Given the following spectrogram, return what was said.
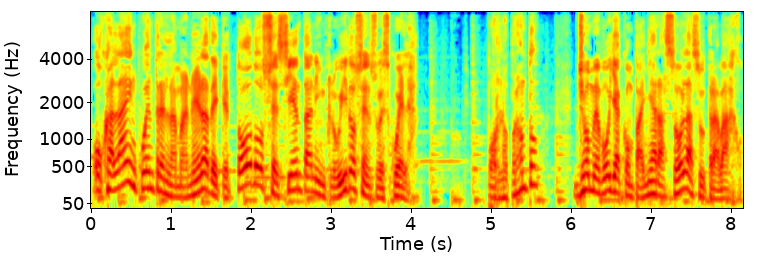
Ojalá encuentren la manera de que todos se sientan incluidos en su escuela. Por lo pronto, yo me voy a acompañar a Sol a su trabajo.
